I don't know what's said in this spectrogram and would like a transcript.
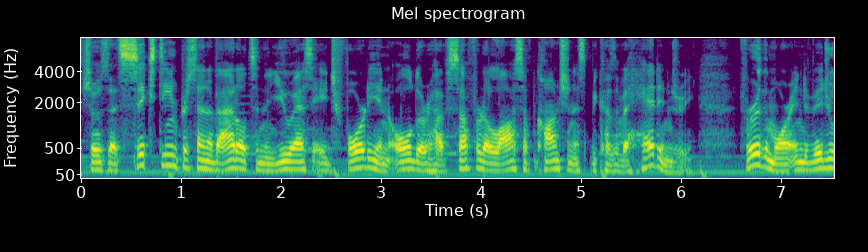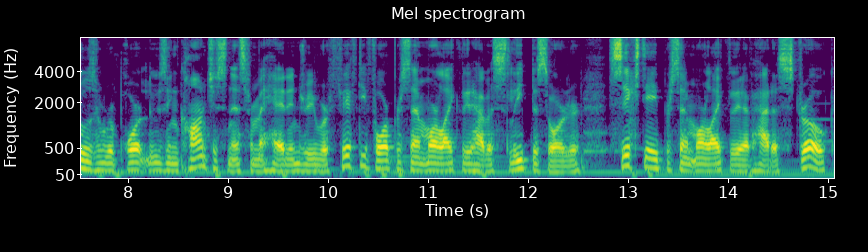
shows that 16% of adults in the US age 40 and older have suffered a loss of consciousness because of a head injury. Furthermore, individuals who report losing consciousness from a head injury were 54% more likely to have a sleep disorder, 68% more likely to have had a stroke,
